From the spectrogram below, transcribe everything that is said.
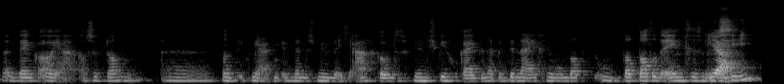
Dat ik denk, oh ja, als ik dan... eh, want ik merk, ik ben dus nu een beetje aangekomen. Dus als ik nu in de spiegel kijk, dan heb ik de neiging omdat, omdat dat het enige is wat Ja. ik zie.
